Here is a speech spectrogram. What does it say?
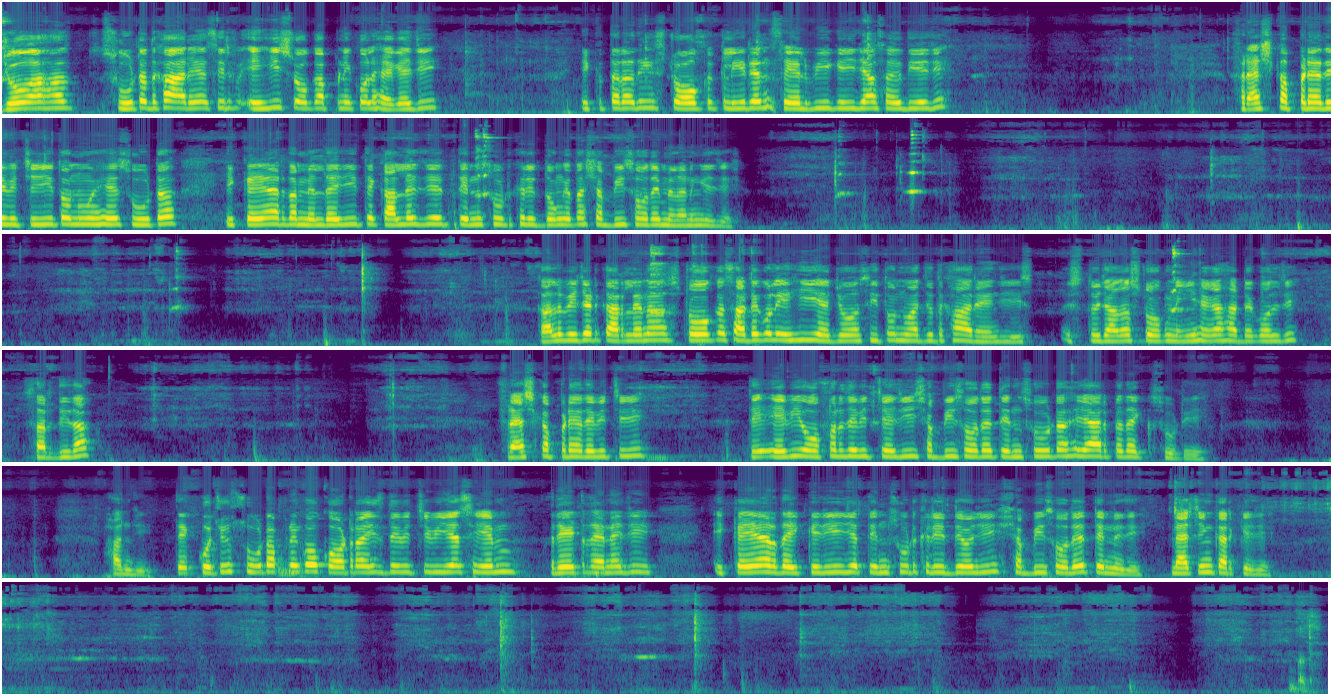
ਜੋ ਆਹ ਸੂਟ ਦਿਖਾ ਰਹੇ ਸਿਰਫ ਇਹੀ ਸਟਾਕ ਆਪਣੇ ਕੋਲ ਹੈਗਾ ਜੀ। ਇੱਕ ਤਰ੍ਹਾਂ ਦੀ ਸਟਾਕ ਕਲੀਅਰੈਂਸ ਸੇਲ ਵੀ ਕਹੀ ਜਾ ਸਕਦੀ ਹੈ ਜੀ। ਫਰੈਸ਼ ਕੱਪੜਿਆਂ ਦੇ ਵਿੱਚ ਜੀ ਤੁਹਾਨੂੰ ਇਹ ਸੂਟ 1000 ਦਾ ਮਿਲਦਾ ਜੀ ਤੇ ਕੱਲ ਜੇ ਤਿੰਨ ਸੂਟ ਖਰੀਦੋਗੇ ਤਾਂ 2600 ਦੇ ਮਿਲਣਗੇ ਜੀ। ਕੱਲ ਵਿਜ਼ਿਟ ਕਰ ਲੈਣਾ ਸਟਾਕ ਸਾਡੇ ਕੋਲ ਇਹੀ ਹੈ ਜੋ ਅਸੀਂ ਤੁਹਾਨੂੰ ਅੱਜ ਦਿਖਾ ਰਹੇ ਹਾਂ ਜੀ। ਇਸ ਇਸ ਤੋਂ ਜ਼ਿਆਦਾ ਸਟਾਕ ਨਹੀਂ ਹੈਗਾ ਸਾਡੇ ਕੋਲ ਜੀ। ਸਰਦੀ ਦਾ। ਫਰੈਸ਼ ਕੱਪੜਿਆਂ ਦੇ ਵਿੱਚ ਜੀ। ਤੇ ਇਹ ਵੀ ਆਫਰ ਦੇ ਵਿੱਚ ਹੈ ਜੀ 2600 ਦੇ ਤਿੰਨ ਸੂਟ 1000 ਰੁਪਏ ਦਾ ਇੱਕ ਸੂਟ ਜੀ। ਹਾਂਜੀ, ਤੇ ਕੁਝ ਸੂਟ ਆਪਣੇ ਕੋਲ ਕੋਟਰਾਈਜ਼ ਦੇ ਵਿੱਚ ਵੀ ਹੈ ਸੇਮ ਰੇਟ ਰਹਿਣਾ ਜੀ। 1000 ਦਾ ਇੱਕ ਜੀ, ਜੇ ਤਿੰਨ ਸੂਟ ਖਰੀਦਦੇ ਹੋ ਜੀ 2600 ਦੇ ਤਿੰਨ ਜੀ ਮੈਚਿੰਗ ਕਰਕੇ ਜੀ। ਬਸ।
